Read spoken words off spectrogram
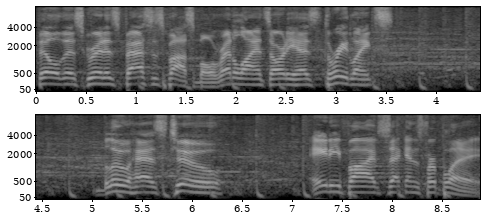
fill this grid as fast as possible. Red Alliance already has three links. Blue has two. 85 seconds for play.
